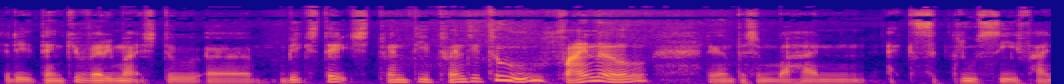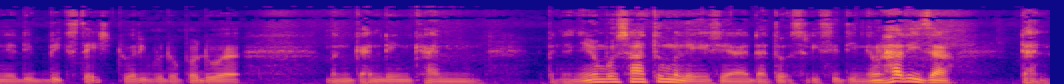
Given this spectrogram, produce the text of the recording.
jadi thank you very much to uh, Big Stage 2022 final dengan persembahan eksklusif hanya di Big Stage 2022 menggandingkan penyanyi nombor satu Malaysia Datuk Seri Siti Nurhaliza dan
